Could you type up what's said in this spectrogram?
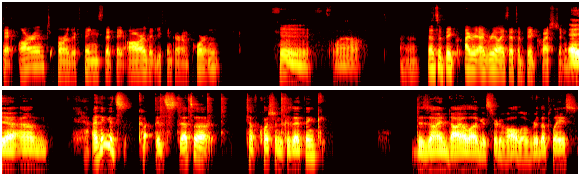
that aren't, or are there things that they are that you think are important? Hmm. Wow. Uh, that's a big. I, I realize that's a big question. Yeah. Yeah. Um, I think it's it's that's a tough question because I think design dialogue is sort of all over the place.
